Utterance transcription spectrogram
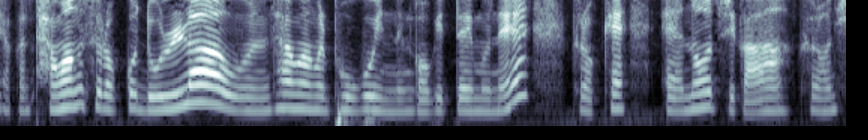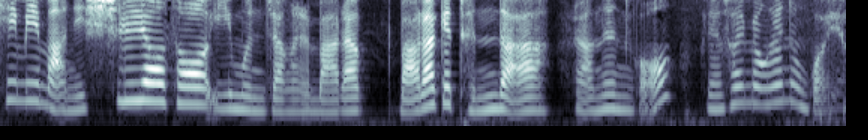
약간 당황스럽고 놀라운 상황을 보고 있는 거기 때문에 그렇게 에너지가 그런 힘이 많이 실려서 이 문장을 말하, 말하게 된다라는 거 그냥 설명해 놓은 거예요.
